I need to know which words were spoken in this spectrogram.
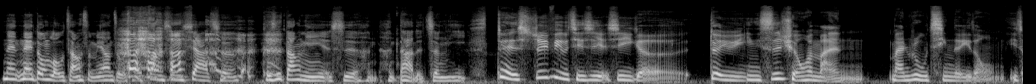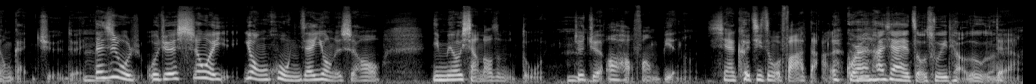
那那栋楼长什么样子，我才放心下车。可是当年也是很很大的争议。对，Street View 其实也是一个对于隐私权会蛮蛮入侵的一种一种感觉。对，嗯、但是我我觉得身为用户，你在用的时候，你没有想到这么多。就觉得哦，好方便哦！现在科技这么发达了，果然他现在也走出一条路了。对啊，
